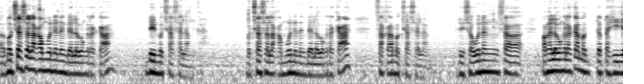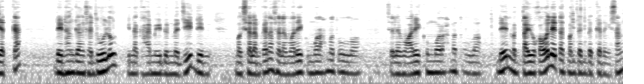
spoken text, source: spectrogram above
Ah, magsasala ka muna ng dalawang raka, then magsasalam ka. Magsasala ka muna ng dalawang raka, saka magsasalam. Then sa unang sa pangalawang raka magtatahiyat ka, then hanggang sa dulo, inakahamidun majid, then magsalam ka na, Assalamualaikum warahmatullah. Assalamualaikum warahmatullah. Then magtayo ka ulit at magdagdag ka ng isang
